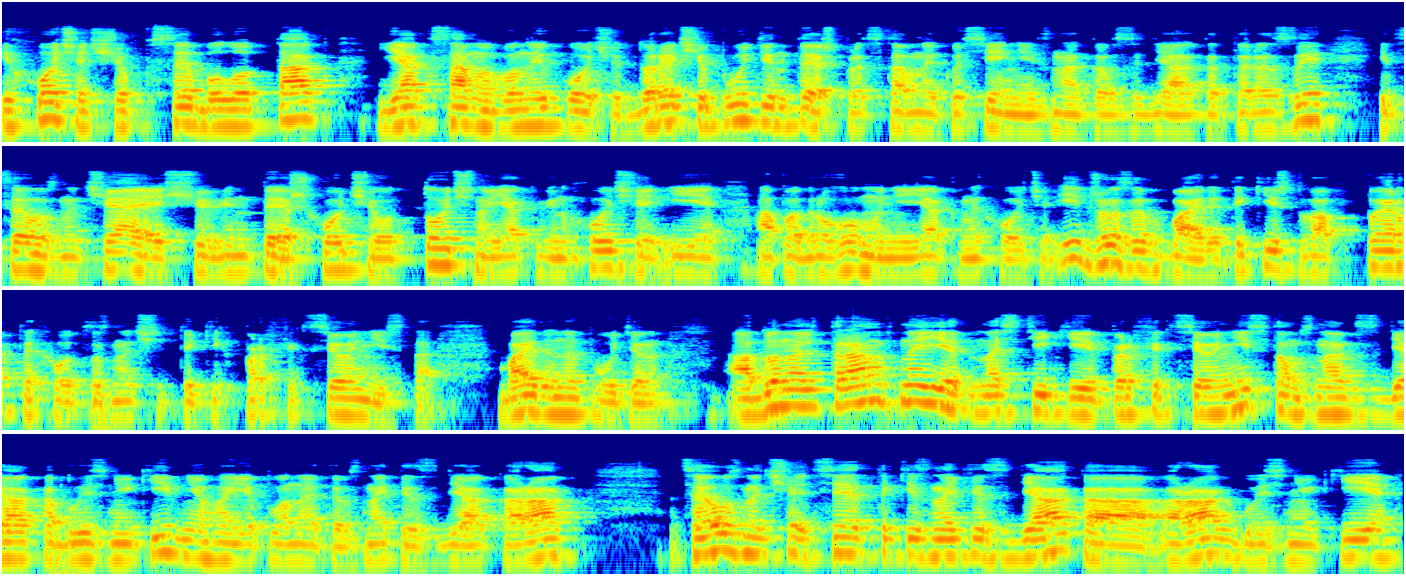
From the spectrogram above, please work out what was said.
і хочуть, щоб все було так, як саме вони хочуть. До речі, Путін теж представник осінніх знаків зодіака Терези, і це означає, що він теж хоче от точно, як він хоче, і а по-другому ніяк не хоче. І Джозеф Байден, такі ж два впертих, от, значить, таких перфекціоніста. Байден і Путін. А Дональд Трамп не є настільки перфекціоністом, знак зодіака близнюки, в нього є планети в знакі зодіака Рак. Це означає це такі знаки зодіака, рак, близнюки,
